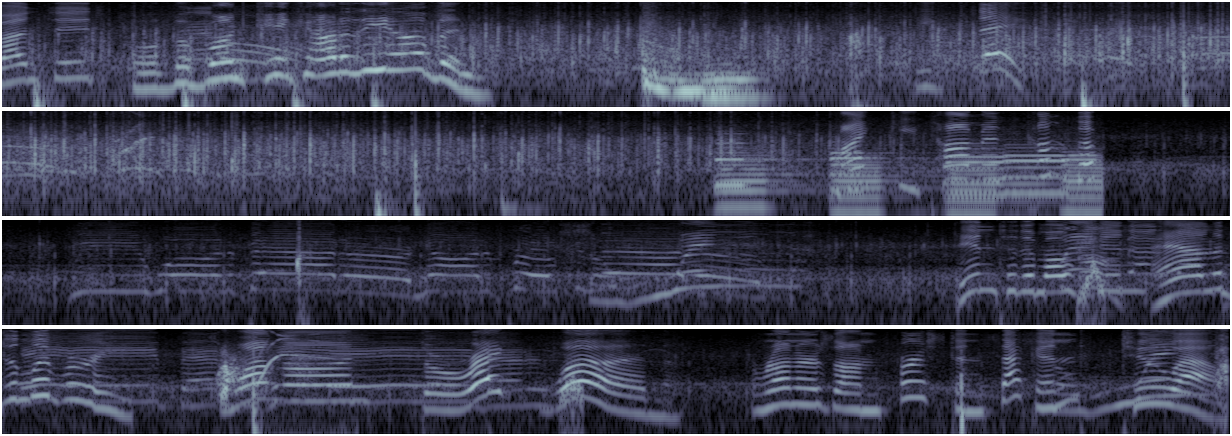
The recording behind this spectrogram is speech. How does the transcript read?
Bunted, Pull the bunt cake out of the oven. Motion and the delivery. Swung on, strike one. Runners on first and second, two outs.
